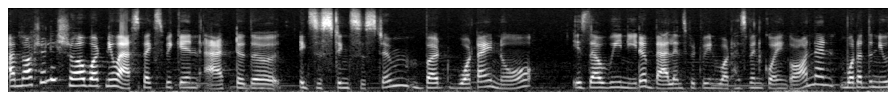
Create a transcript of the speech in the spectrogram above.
I'm not really sure what new aspects we can add to the existing system, but what I know is that we need a balance between what has been going on and what are the new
